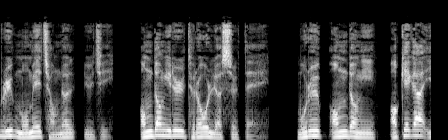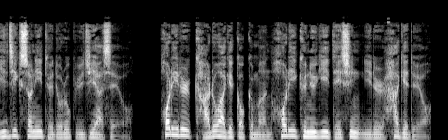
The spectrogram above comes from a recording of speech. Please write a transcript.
르 몸의 정렬 유지. 엉덩이를 들어 올렸을 때 무릎, 엉덩이, 어깨가 일직선이 되도록 유지하세요. 허리를 가루하게 꺾으면 허리 근육이 대신 일을 하게 되어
